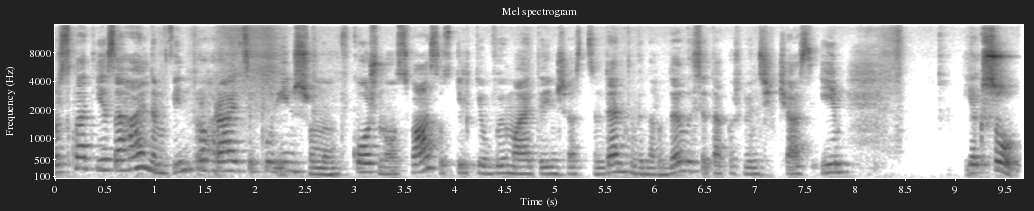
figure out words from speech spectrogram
Розклад є загальним, він програється по-іншому в кожного з вас, оскільки ви маєте інший асцендент, ви народилися також в інший час. І якщо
